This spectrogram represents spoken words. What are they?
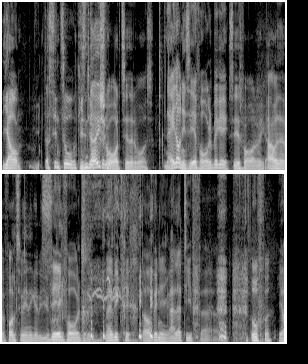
ja, das sind so Die sind auch schwarz oder was? Nein, da habe ich sehr farbige. Sehr farbig. Auch der voll zu weniger Übung. Sehr farbige. nein, wirklich, da bin ich relativ, äh, offen. ja,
